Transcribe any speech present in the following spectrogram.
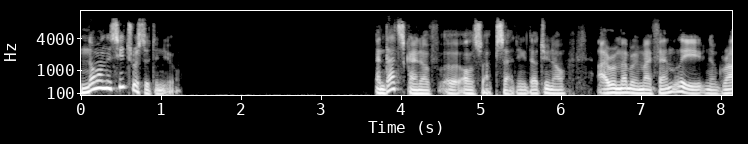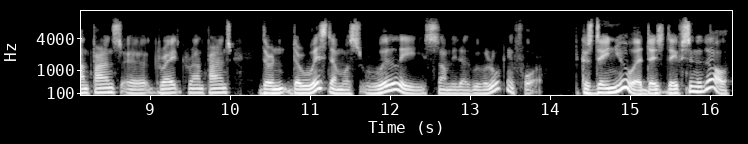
no one is interested in you. And that's kind of uh, also upsetting that, you know, I remember in my family, you know, grandparents, uh, great grandparents, their, their wisdom was really something that we were looking for because they knew it, they, they've seen it all.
